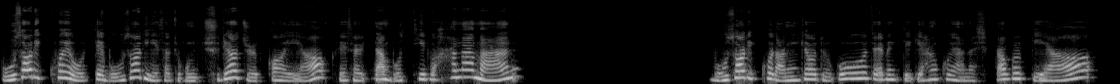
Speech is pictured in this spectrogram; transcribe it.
모서리 코에 올 때 모서리에서 조금 줄여줄 거예요. 그래서 일단 모티브 하나만 모서리 코 남겨두고 짧은뜨기 한 코에 하나씩 떠볼게요.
